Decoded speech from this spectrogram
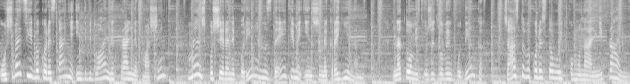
У Швеції використання індивідуальних пральних машин менш поширене порівняно з деякими іншими країнами. Натомість у житлових будинках часто використовують комунальні пральні,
